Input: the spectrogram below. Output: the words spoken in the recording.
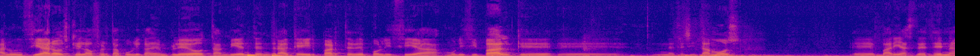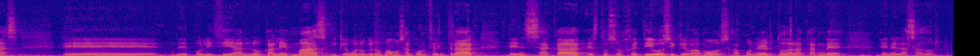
anunciaros que la oferta pública de empleo también tendrá que ir parte de policía municipal, que eh, necesitamos eh, varias decenas eh, de policías locales más y que bueno que nos vamos a concentrar en sacar estos objetivos y que vamos a poner toda la carne en el asador.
